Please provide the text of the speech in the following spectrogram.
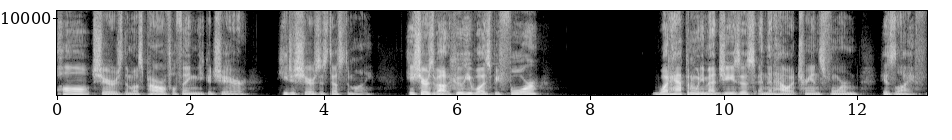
Paul shares the most powerful thing you can share. He just shares his testimony. He shares about who he was before what happened when he met Jesus and then how it transformed his life.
